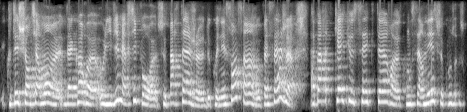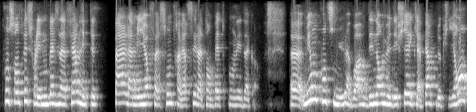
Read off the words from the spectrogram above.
Écoutez, je suis entièrement euh, d'accord, Olivier. Merci pour ce partage de connaissances hein, au passage. À part quelques secteurs concernés, se concentrer sur les nouvelles affaires n'est peut-être pas la meilleure façon de traverser la tempête, on est d'accord. mais on continue à avoir d'énormes défis avec la perte de clients,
